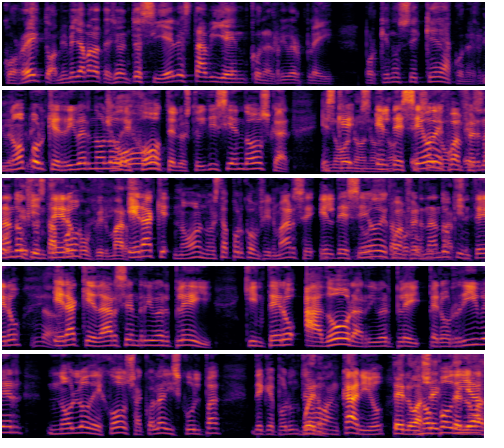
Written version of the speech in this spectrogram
correcto, a mí me llama la atención. Entonces, si él está bien con el River Plate, ¿Por qué no se queda con el River No, porque River no lo dejó, te lo estoy diciendo, Oscar. Es que el deseo de Juan Fernando Quintero era que no, no está por confirmarse. El deseo de Juan Fernando Quintero era quedarse en River Plate. Quintero adora River Plate, pero River no lo dejó, sacó la disculpa de que por un tema bancario no podía,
